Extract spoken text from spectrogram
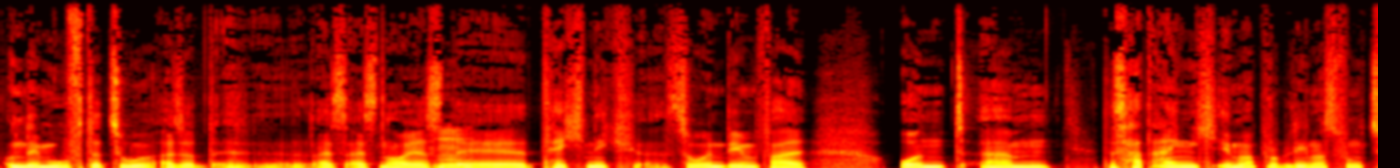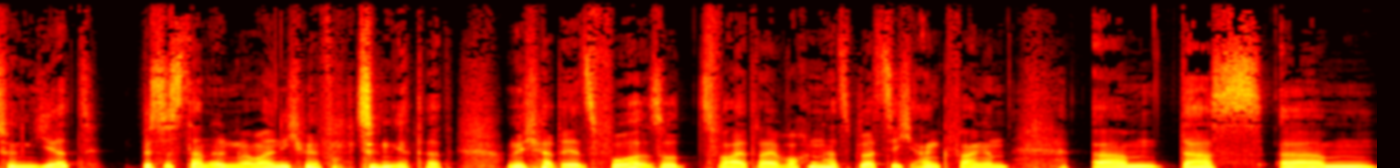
und der Move dazu, also äh, als als neueste mhm. Technik so in dem Fall. Und ähm, das hat eigentlich immer problemlos funktioniert, bis es dann irgendwann mal nicht mehr funktioniert hat. Und ich hatte jetzt vor so zwei drei Wochen hat es plötzlich angefangen, ähm, dass ähm,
